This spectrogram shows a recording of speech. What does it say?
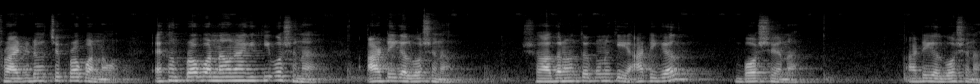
ফ্রাইডেটা হচ্ছে প্রপার নাউন এখন প্রপার নাউন আগে কি বসে না? আর্টিকেল বসে না। সাধারণত কোনো কি আর্টিকেল বসে না। আর্টিকেল বসে না।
